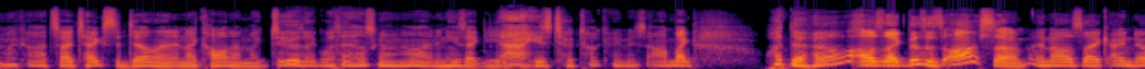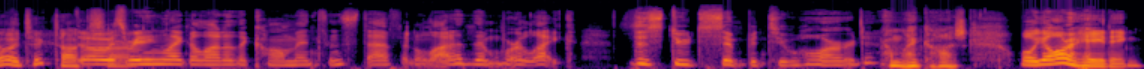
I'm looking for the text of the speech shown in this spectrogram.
oh my god. So I texted Dylan and I called him. I'm like, dude, like, what the hell's going on? And he's like, yeah, he's TikTok famous. I'm like, what the hell? I was like, this is awesome. And I was like, I know a TikTok So I star. was reading like a lot of the comments and stuff, and a lot of them were like, this dude's simping too hard. Oh my gosh. Well, y'all are hating.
